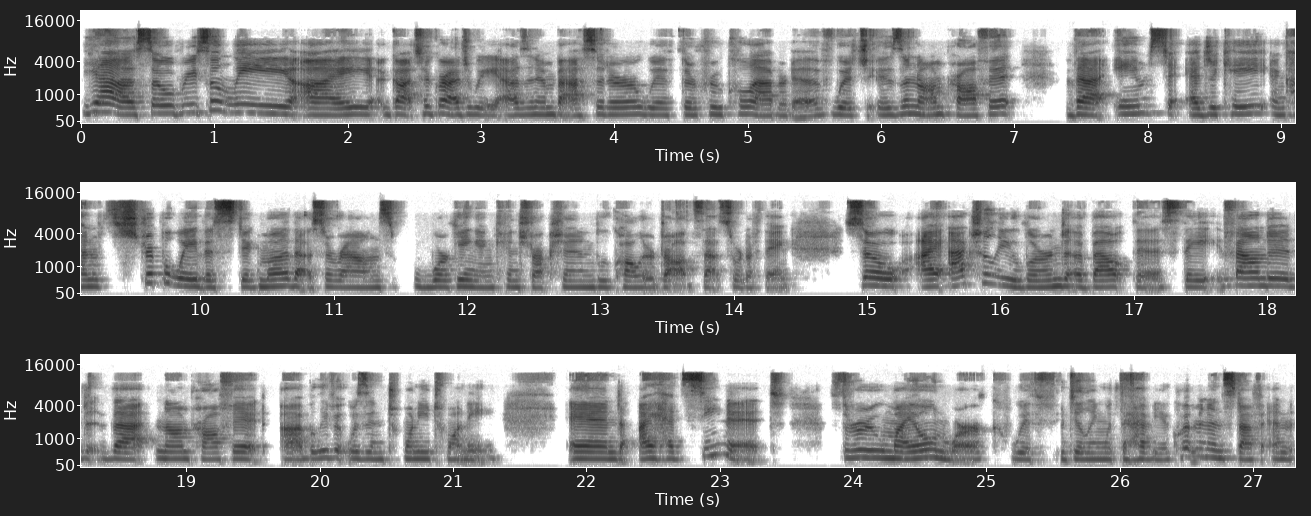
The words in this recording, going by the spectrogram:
Yeah, so recently I got to graduate as an ambassador with the Crew Collaborative, which is a nonprofit that aims to educate and kind of strip away the stigma that surrounds working in construction, blue collar jobs, that sort of thing. So I actually learned about this. They founded that nonprofit, I believe it was in 2020. And I had seen it through my own work with dealing with the heavy equipment and stuff, and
